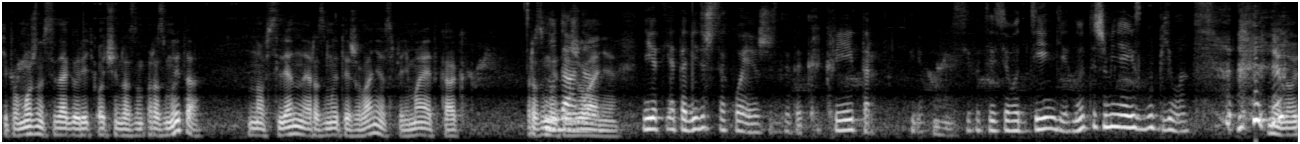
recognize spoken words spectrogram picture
Типа, можно всегда говорить очень раз, размыто, но Вселенная размытые желания воспринимает как размытые ну, да, желания. Да. Нет, это видишь такое, я же это креатор, все вот эти вот деньги, ну это же меня изгубило. Не, ну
